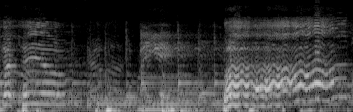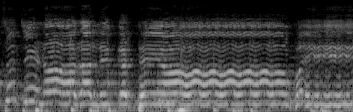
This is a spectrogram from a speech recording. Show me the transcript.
ਇਕੱਠਿਆਂ। ਆ ਸਜਣਾ ਰਲ ਇਕੱਠਿਆਂ ਭਈ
